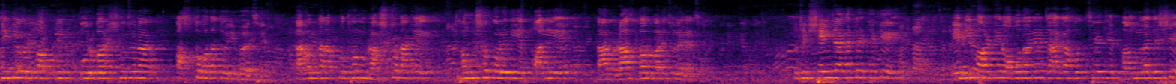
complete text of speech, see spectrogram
দ্বিতীয় রিপাবলিক গড়বার সূচনার বাস্তবতা তৈরি হয়েছে। কারণ তারা প্রথম রাষ্ট্রটাকে ধ্বংস করে দিয়ে পালিয়ে তার রাজ দরবারে চলে গেছে। ঠিক সেই জায়গাতে থেকে এবি পার্টির অবদানের জায়গা হচ্ছে যে বাংলাদেশে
